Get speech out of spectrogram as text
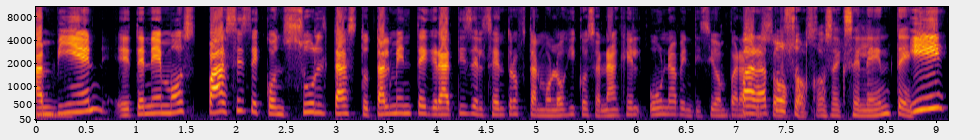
También eh, tenemos pases de consultas totalmente gratis del Centro Oftalmológico San Ángel. Una bendición para, Para tus tus ojos, excelente. y,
